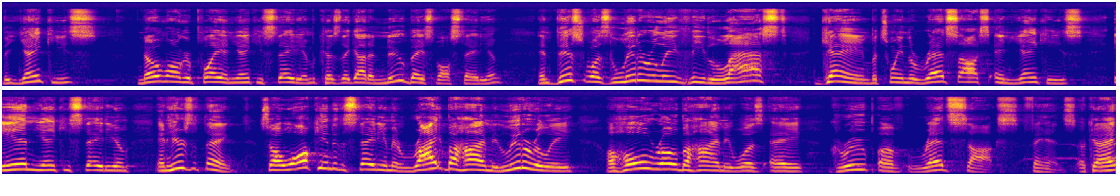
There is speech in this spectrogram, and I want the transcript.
the Yankees no longer play in Yankee Stadium because they got a new baseball stadium. And this was literally the last game between the Red Sox and Yankees in Yankee Stadium. And here's the thing so I walk into the stadium, and right behind me, literally a whole row behind me, was a group of Red Sox fans, okay?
